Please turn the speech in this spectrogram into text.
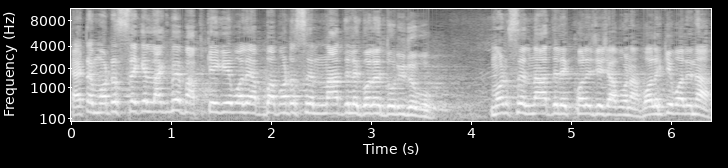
একটা মোটরসাইকেল লাগবে, বাপকে গিয়ে বলে, আব্বা, মোটরসাইকেল না দিলে গলে দড়ি দেবো। মোটরসাইকেল না দিলে কলেজে যাব না। বলে কি, বলে না।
